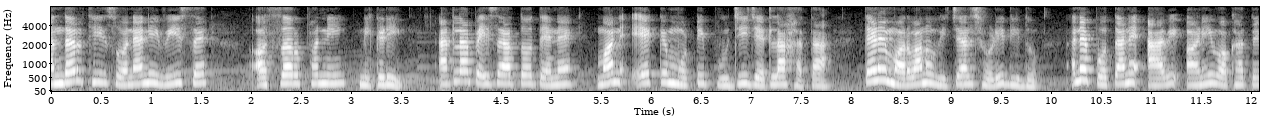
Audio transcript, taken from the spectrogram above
અંદરથી સોનાની વીસ અસરફની નીકળી. આટલા પૈસા તો તેને મન એક મોટી પૂંજી જેટલા હતા. તેણે મરવાનો વિચાર છોડી દીધો અને પોતાને આવી અણી વખતે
